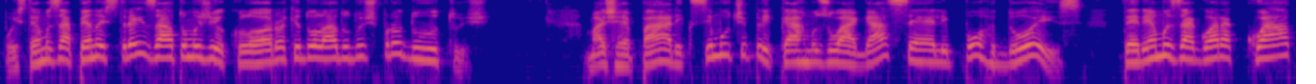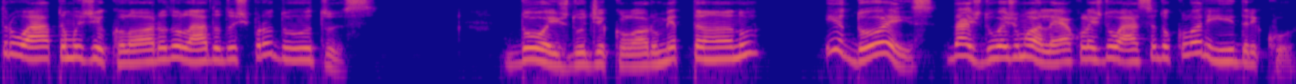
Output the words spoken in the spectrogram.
pois temos apenas três átomos de cloro aqui do lado dos produtos. Mas repare que, se multiplicarmos o HCl por 2, teremos agora quatro átomos de cloro do lado dos produtos. 2 do diclorometano e 2 das duas moléculas do ácido clorídrico.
